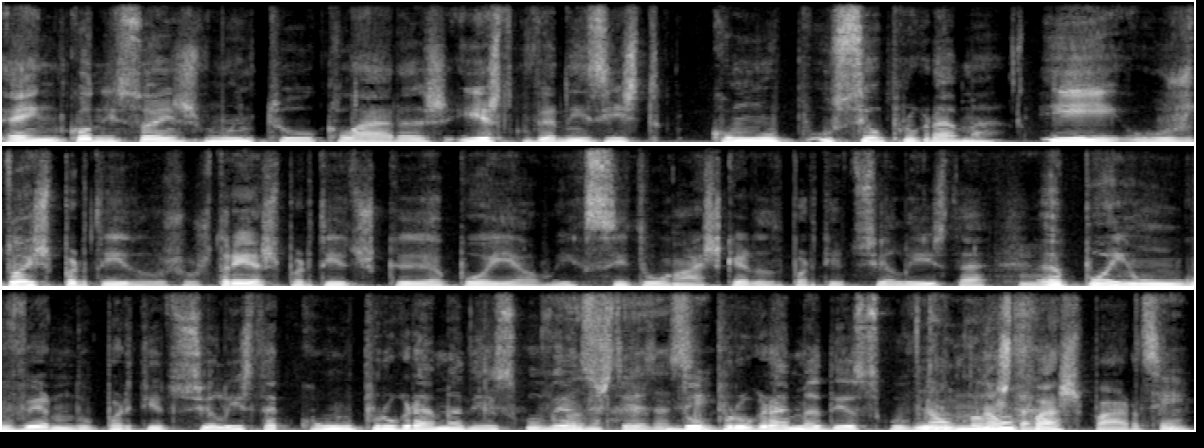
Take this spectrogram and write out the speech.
em condições muito claras. Este governo existe com o, o, seu programa. E os dois partidos, os três partidos que apoiam e que se situam à esquerda do Partido Socialista, hum. apoiam um governo do Partido Socialista com o programa desse governo. Com certeza, do sim. programa desse governo não, não faz parte sim.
